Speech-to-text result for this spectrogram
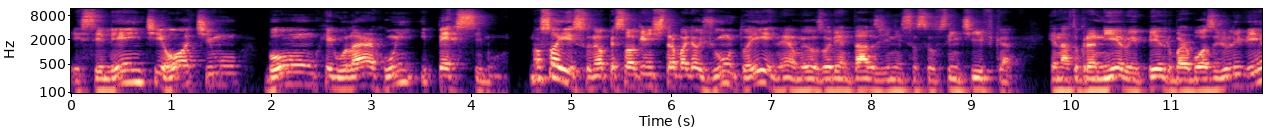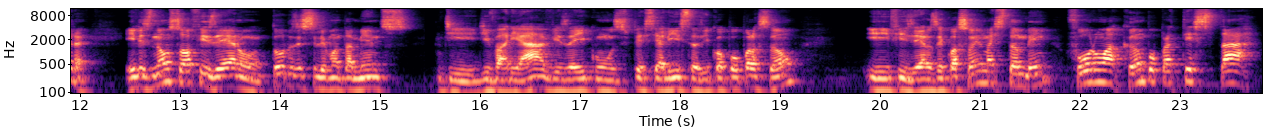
excelente, ótimo, bom, regular, ruim e péssimo. Não só isso, né? o pessoal que a gente trabalhou junto aí, né? os meus orientados de iniciação científica, Renato Graneiro e Pedro Barbosa de Oliveira, eles não só fizeram todos esses levantamentos de, de variáveis aí com os especialistas e com a população e fizeram as equações, mas também foram a campo para testar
